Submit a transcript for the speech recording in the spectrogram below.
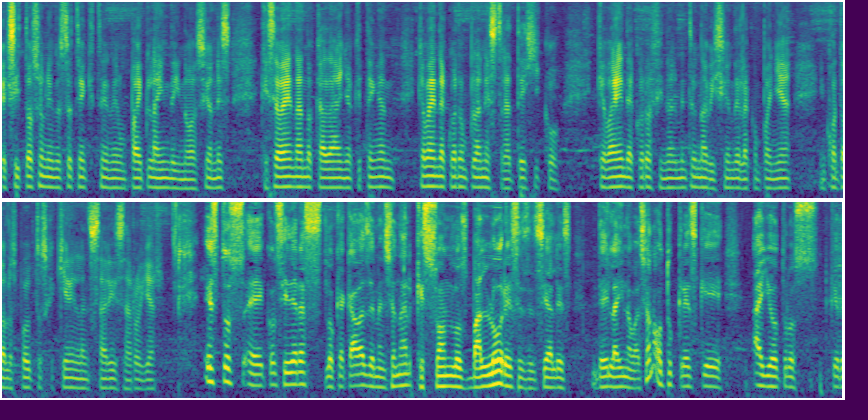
exitoso en la industria, tiene que tener un pipeline de innovaciones que se vayan dando cada año, que tengan, que vayan de acuerdo a un plan estratégico, que vayan de acuerdo finalmente a una visión de la compañía en cuanto a los productos que quieren lanzar y desarrollar. ¿Estos eh, consideras lo que acabas de mencionar que son los valores esenciales de la innovación o tú crees que hay otros que...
